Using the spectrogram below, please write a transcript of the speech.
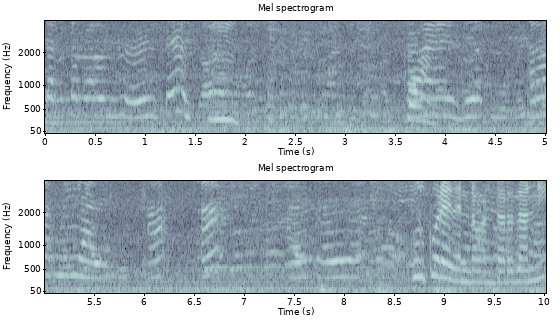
కరకర అంటే తర్వాత మింగాలి కుర్కురే తింటాం అంటారు దాన్ని?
